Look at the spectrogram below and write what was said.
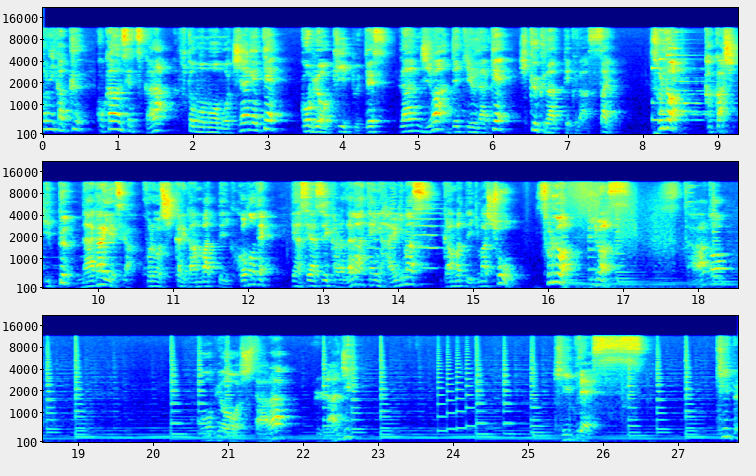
とにかく股関節から太ももを持ち上げて5秒キープです。ランジはできるだけ低くなってください。それでは、各足1分長いですが、これをしっかり頑張っていくことで、痩せやすい体が手に入ります。頑張っていきましょう。それでは、いきます。スタート。5秒したら、ランジ。キープです。キープ。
